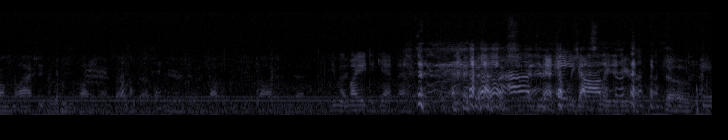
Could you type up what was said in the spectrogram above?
from uh, actually from the body man side of that up here doing a job with the beauty pod and then He was my age of camp manager. Naturally got slated here. so 83.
